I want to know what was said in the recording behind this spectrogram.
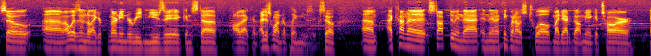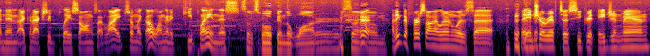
So um, I wasn't into like learning to read music and stuff, all that. Kind I just wanted to play music. So um, I kind of stopped doing that, and then I think when I was 12, my dad got me a guitar, and then I could actually play songs I liked. So I'm like, oh, I'm gonna keep playing this. Some smoke in the water. Some. I think the first song I learned was uh, the intro riff to Secret Agent Man.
